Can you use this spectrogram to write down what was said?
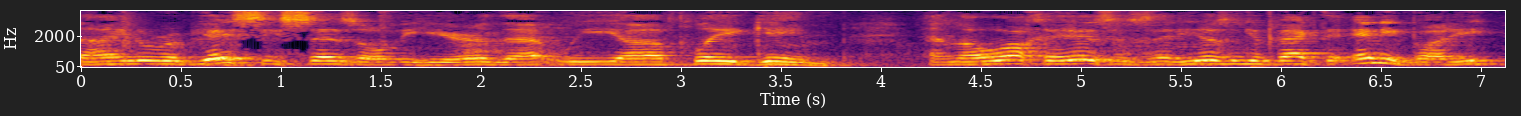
The Hainu Rabbi Yosi says over here that we uh, play a game. And the halacha is, is that he doesn't give back to anybody,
